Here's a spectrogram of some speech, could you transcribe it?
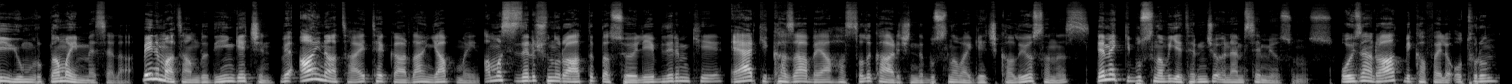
Kapıyı yumruklamayın mesela. Benim hatamdı deyin geçin. Ve aynı hatayı tekrardan yapmayın. Ama sizlere şunu rahatlıkla söyleyebilirim ki eğer ki kaza veya hastalık haricinde bu sınava geç kalıyorsanız demek ki bu sınavı yeterince önemsemiyorsunuz. O yüzden rahat bir kafayla oturun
